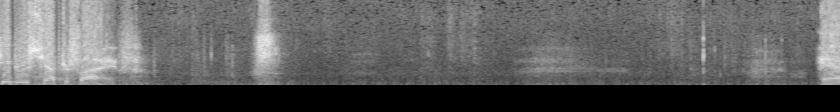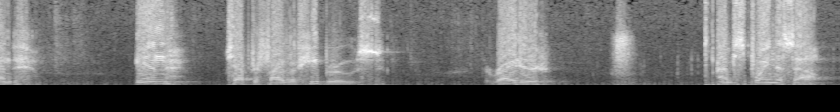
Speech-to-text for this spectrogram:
Hebrews chapter 5. And in chapter 5 of Hebrews, the writer, I'm just pointing this out.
